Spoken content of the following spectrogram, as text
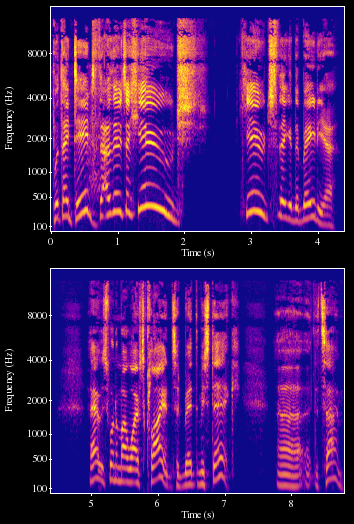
But they did. There was a huge, huge thing in the media. It was one of my wife's clients had made the mistake uh, at the time.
